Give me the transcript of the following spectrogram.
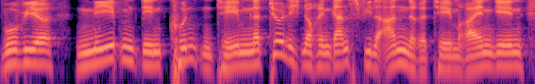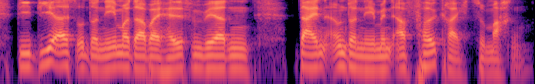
wo wir neben den Kundenthemen natürlich noch in ganz viele andere Themen reingehen, die dir als Unternehmer dabei helfen werden, dein Unternehmen erfolgreich zu machen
